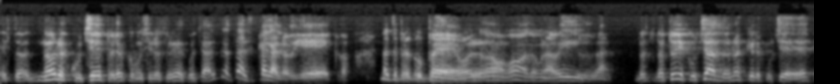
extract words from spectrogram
esto, no lo escuché, pero es como si lo estuviera escuchando. Total, cágalo viejo, no te preocupes, boludo, vamos, a dar una birra. Lo, estoy escuchando, no es que lo escuché, ¿eh?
